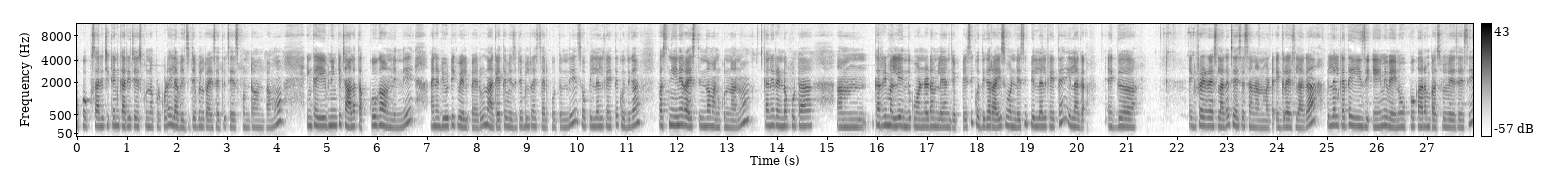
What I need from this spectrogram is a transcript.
ఒక్కొక్కసారి చికెన్ కర్రీ చేసుకున్నప్పుడు కూడా ఇలా వెజిటేబుల్ రైస్ అయితే చేసుకుంటూ ఉంటాము. ఇంకా ఈవినింగ్కి చాలా తక్కువగా ఉండింది. ఆయన డ్యూటీకి వెళ్ళిపోయారు. నాకైతే వెజిటేబుల్ రైస్ సరిపోతుంది. సో పిల్లలకి అయితే కొద్దిగా ఫస్ట్ నేనే రైస్ తిందాం అనుకున్నాను. కానీ రెండో పూట కర్రీ మళ్ళీ ఎందుకు వండడం లే అని చెప్పేసి కొద్దిగా రైస్ వండేసి పిల్లలకైతే ఇలాగ ఎగ్ ఎగ్ ఫ్రైడ్ రైస్ లాగా చేసేసాను అనమాట ఎగ్ రైస్ లాగా. పిల్లలకైతే ఈజీ ఏమి వేయను. ఉప్పు కారం పసుపు వేసేసి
